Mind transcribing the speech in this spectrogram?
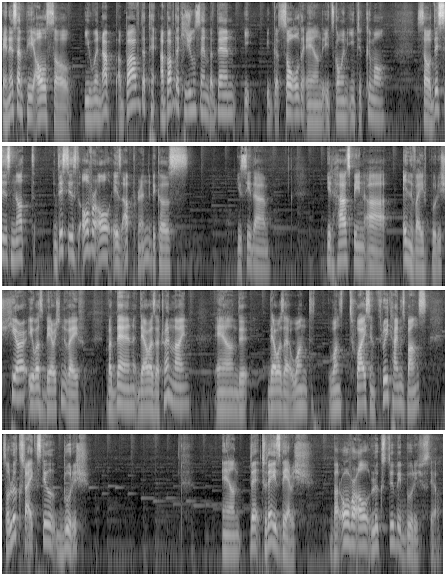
And S&P also it went up above the ten, above the Kijun Sen, but then it, it got sold and it's going into Kumo. So this is not this is overall is uptrend because you see that it has been uh, in wave bullish. Here it was bearish in wave, but then there was a trend line and there was a one, once, twice and three times bounce. So looks like still bullish. And today is bearish, but overall looks to be bullish still.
